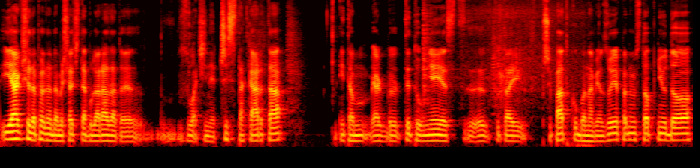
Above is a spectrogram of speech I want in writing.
Jak się na pewno domyślacie, Tabula Rasa to jest z łaciny czysta karta i tam jakby tytuł nie jest e, tutaj w przypadku, bo nawiązuje w pewnym stopniu do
